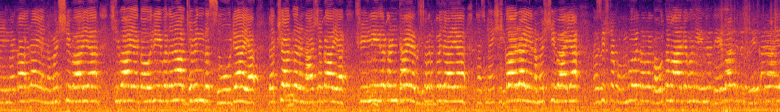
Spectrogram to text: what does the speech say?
श्रीमकाराय नमः शिवाय। शिवाय गौरी वदनांद सूर्याय दक्षाकरनाशकाय। श्रीनीलकण्ठाय वृषभध्वजाय। तस्मै शिकाराय नमः शिवाय। वशिष्ठ कुंभोत्म गौतमार्यमुनीन्द्रदेवाचतशेखराय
